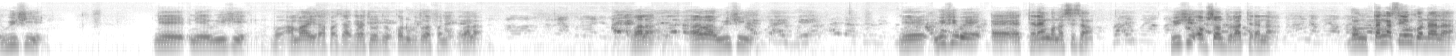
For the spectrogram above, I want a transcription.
wifi ye nin ye wifi ye bon an b'a yira parce que a kɛra cogo cogo kɔdu bɛ to ka falen wala wala ayiwa wifi nin ye wifi bɛ ɛɛ tɛrɛn kɔnɔ sisan wifi option donna tɛrɛn na donc tan ka segin kɔnɔna la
